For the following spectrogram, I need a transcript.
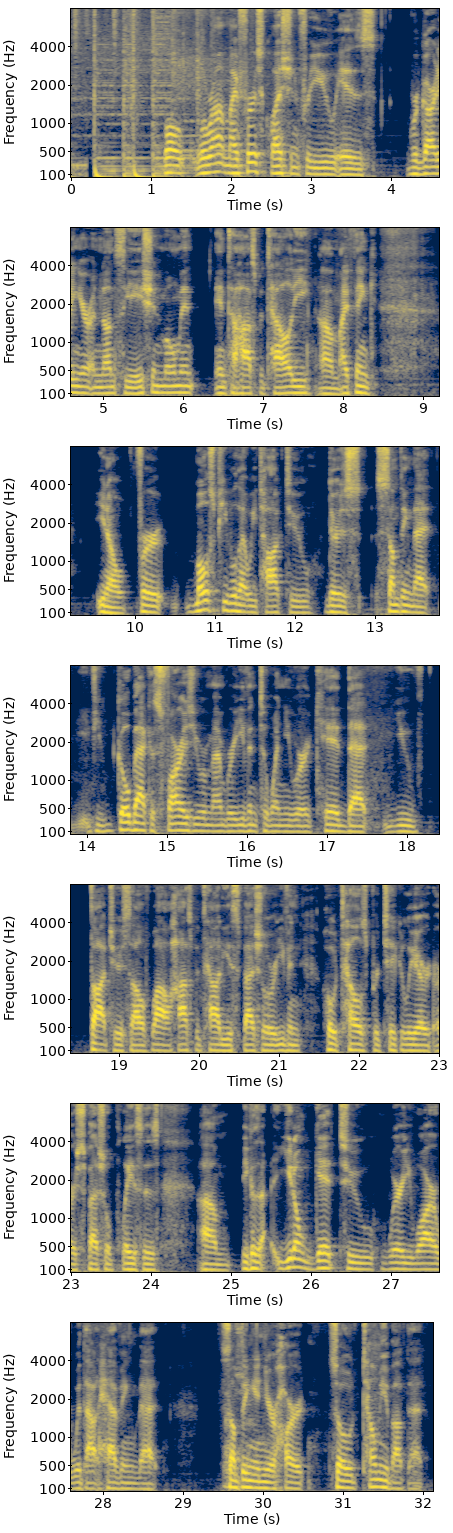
Well, Laurent, my first question for you is regarding your enunciation moment into hospitality. Um, I think you know, for most people that we talk to, there's something that if you go back as far as you remember, even to when you were a kid, that you've thought to yourself, wow, hospitality is special, or even hotels particularly are, are special places. Um, because you don't get to where you are without having that something in your heart. So tell me about that.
